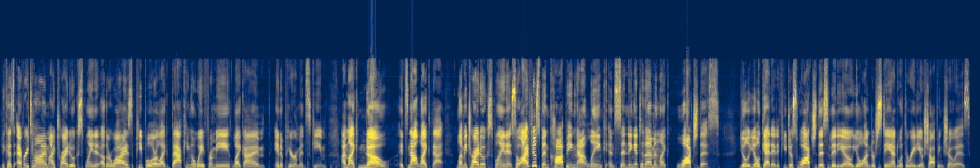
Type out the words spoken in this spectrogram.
Because every time I try to explain it otherwise, people are like backing away from me like I'm in a pyramid scheme. I'm like, no, it's not like that. Let me try to explain it. So I've just been copying that link and sending it to them and like, watch this. You'll you'll get it. If you just watch this video, you'll understand what the radio shopping show is.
